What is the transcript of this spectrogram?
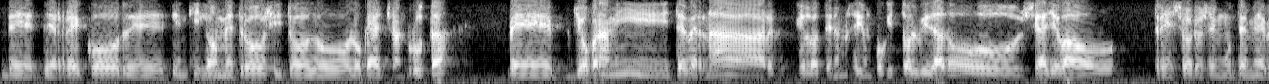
de, de récord de 100 kilómetros y todo lo que ha hecho en ruta eh, yo para mí, Bernard, que lo tenemos ahí un poquito olvidado, se ha llevado tres oros en UTMB.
